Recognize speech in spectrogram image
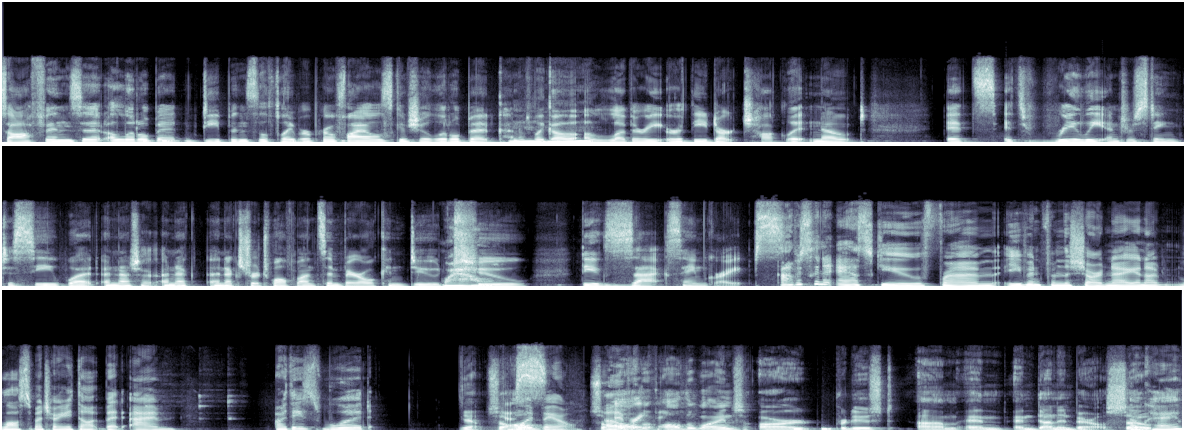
softens it a little bit, deepens the flavor profiles, gives you a little bit kind of like a, a leathery, earthy, dark chocolate note. It's it's really interesting to see what an extra, an, an extra 12 months in barrel can do Wow. to the exact same grapes. I was going to ask you from even from the Chardonnay, and I've lost my train of thought, but um, are these wood yeah. So Yes. all, wood barrel? so all the, all the wines are produced um, and and done in barrels. So okay.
